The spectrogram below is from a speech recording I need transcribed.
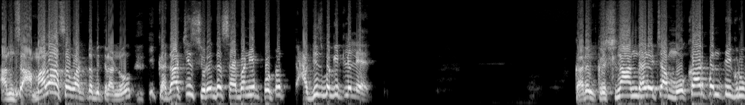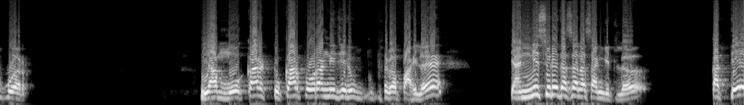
आमचं आम्हाला असं वाटतं मित्रांनो की कदाचित सुरेशदास साहेबांनी हे फोटो आधीच बघितलेले आहेत. कारण कृष्णा आंधळेच्या मोकारपंथी ग्रुपवर या मोकार टुकार पोरांनी जे सगळं पाहिलंय त्यांनी सूर्यदासांना सांगितलं का ते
